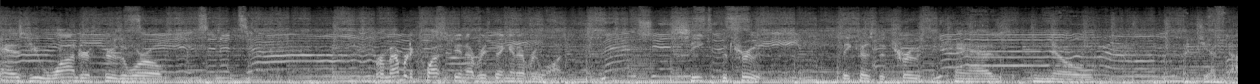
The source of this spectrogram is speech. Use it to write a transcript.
as you wander through the world, remember to question everything and everyone. Seek the truth because the truth has no agenda.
